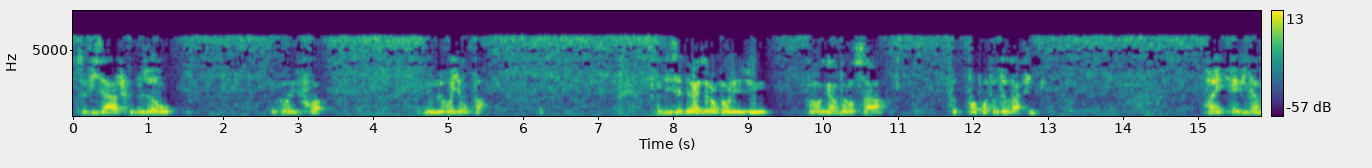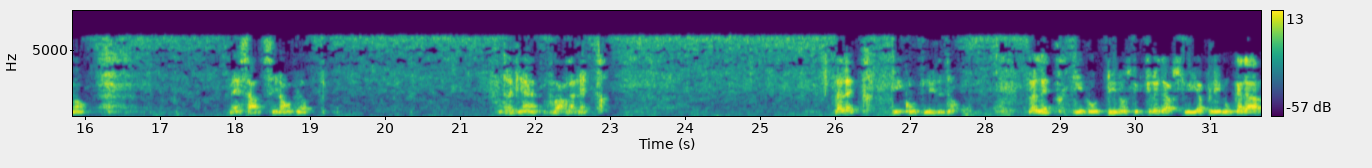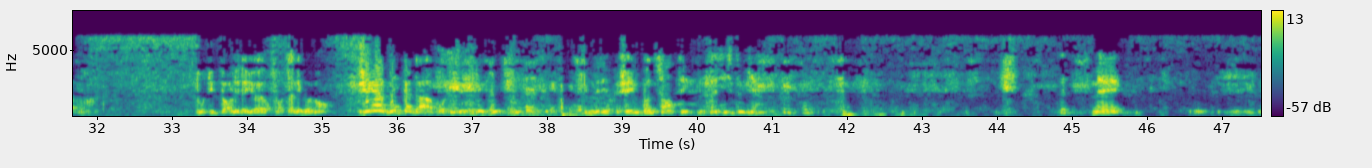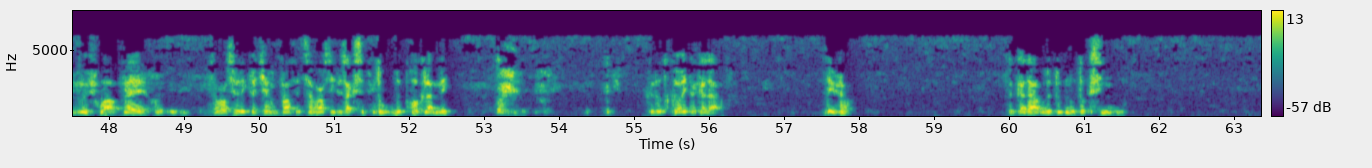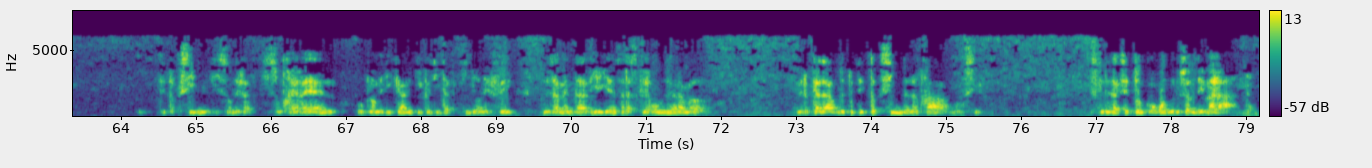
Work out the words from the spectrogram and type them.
Ce visage que nous aurons, encore une fois, nous ne le voyons pas. Comme disait Thérèse de l'Enfant Jésus, en regardant sa propre photographie, oui, évidemment, mais ça, c'est l'enveloppe bien voir la lettre. La lettre qui est contenue dedans. La lettre qui est contenue dans ce que le curé d'Ars lui appelait mon cadavre, dont il parlait d'ailleurs fort allègrement. J'ai un bon cadavre, Ce qui voulait dire que j'ai une bonne santé, que je résiste bien. Mais le choix à faire savoir si on est chrétien ou pas, c'est de savoir si nous acceptons de proclamer que notre corps est un cadavre. Déjà, le cadavre de toutes nos toxines. Des toxines qui sont déjà, qui sont très réelles au plan médical et qui petit à petit, en effet, nous amènent à la vieillesse, à la sclérose et à la mort. Mais le cadavre de toutes les toxines de notre âme aussi. Est-ce que nous acceptons de comprendre que nous sommes des malades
